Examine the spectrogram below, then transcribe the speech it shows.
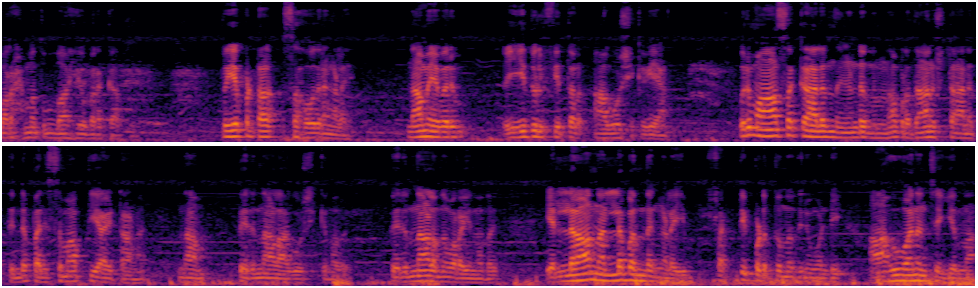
വറഹമത്തല്ലാഹി വബർക്കാത്തു പ്രിയപ്പെട്ട സഹോദരങ്ങളെ നാം ഏവരും ഈദുൽ ഫിത്തർ ആഘോഷിക്കുകയാണ് ഒരു മാസക്കാലം നീണ്ടുനിന്ന വ്രതാനുഷ്ഠാനത്തിന്റെ പരിസമാപ്തിയായിട്ടാണ് നാം പെരുന്നാൾ ആഘോഷിക്കുന്നത് പെരുന്നാൾ എന്ന് പറയുന്നത് എല്ലാ നല്ല ബന്ധങ്ങളെയും ശക്തിപ്പെടുത്തുന്നതിനു വേണ്ടി ആഹ്വാനം ചെയ്യുന്ന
